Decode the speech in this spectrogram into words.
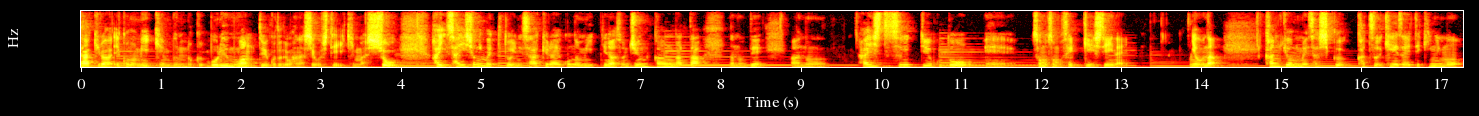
サーキュラーエコノミー見聞録ボリューム1ということでお話をしていきましょう。はい、最初にも言った通りにサーキュラーエコノミーっていうのはその循環型なので、あの排出するっていうことを、えー、そもそも設計していないような環境に優しく、かつ経済的にも、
